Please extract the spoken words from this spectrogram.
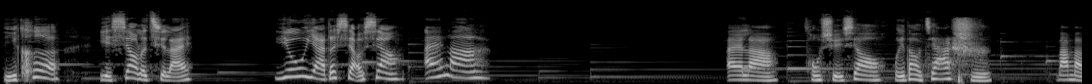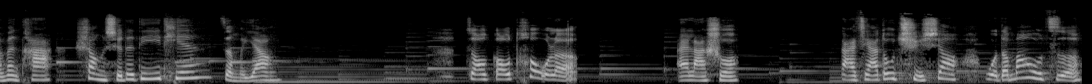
迪克也笑了起来。优雅的小象艾拉。艾拉从学校回到家时，妈妈问她上学的第一天怎么样。糟糕透了，艾拉说：“大家都取笑我的帽子。”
